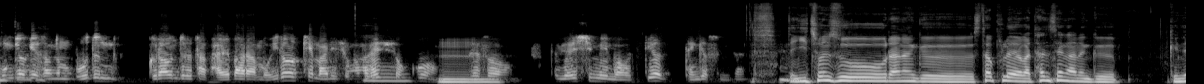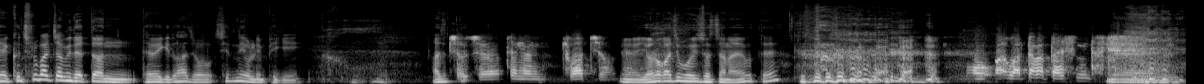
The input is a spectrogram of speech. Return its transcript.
공격에서는 모든 그라운드를 다 밟아라 뭐 이렇게 많이 주문을 어. 해주셨고 음. 그래서 좀 열심히 뭐 뛰어 댕겼습니다. 이천수라는 그 스타 플레이어가 탄생하는 그 굉장히 큰 출발점이 됐던 대회이기도 하죠. 시드니 올림픽이. 아주 저 저한테는 좋았죠. 예, 여러 가지 보여주셨잖아요 그때. 뭐 와- 왔다 갔다 했습니다. 네.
